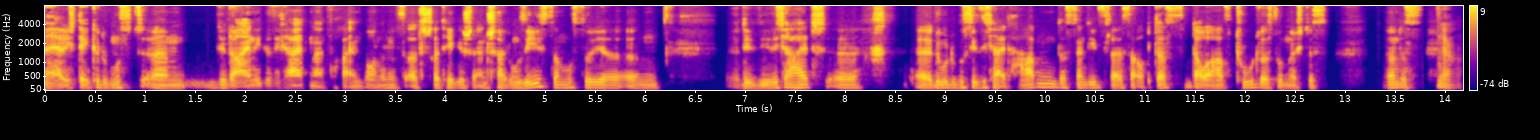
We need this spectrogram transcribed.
Naja, ich denke, du musst ähm, dir da einige Sicherheiten einfach einbauen. Wenn du es als strategische Entscheidung siehst, dann musst du dir ähm, die, die Sicherheit äh, äh, du, du musst die Sicherheit haben, dass dein Dienstleister auch das dauerhaft tut, was du möchtest. Und das ja.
